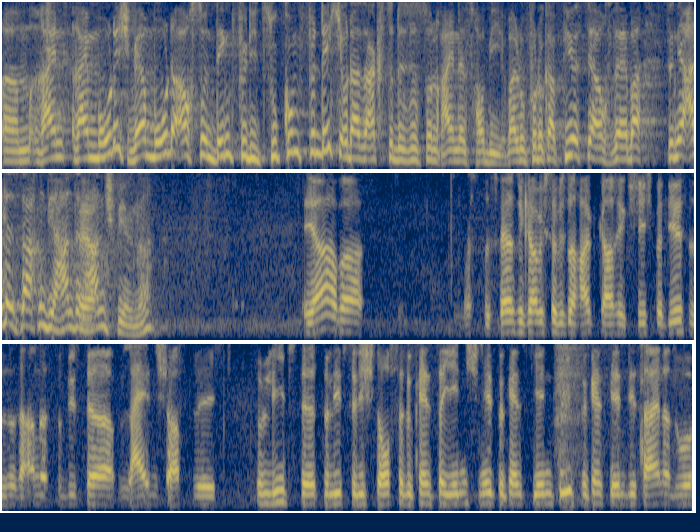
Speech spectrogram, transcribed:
ähm, rein, rein modisch, wäre Mode auch so ein Ding für die Zukunft für dich oder sagst du, das ist so ein reines Hobby? Weil du fotografierst ja auch selber. sind ja alles Sachen, die Hand in Ja. Hand spielen, ne? Ja, aber das wäre so, glaube ich, so ein bisschen eine halbgare Geschichte. Bei dir ist es also anders. Du bist ja leidenschaftlich, du liebst es, du liebst ja die Stoffe, du kennst ja jeden Schnitt, du kennst jeden Typ, du kennst jeden Designer, du,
